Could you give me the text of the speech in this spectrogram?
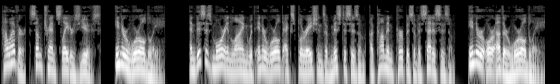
However, some translators use inner worldly, and this is more in line with inner world explorations of mysticism, a common purpose of asceticism. Inner or other-worldly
